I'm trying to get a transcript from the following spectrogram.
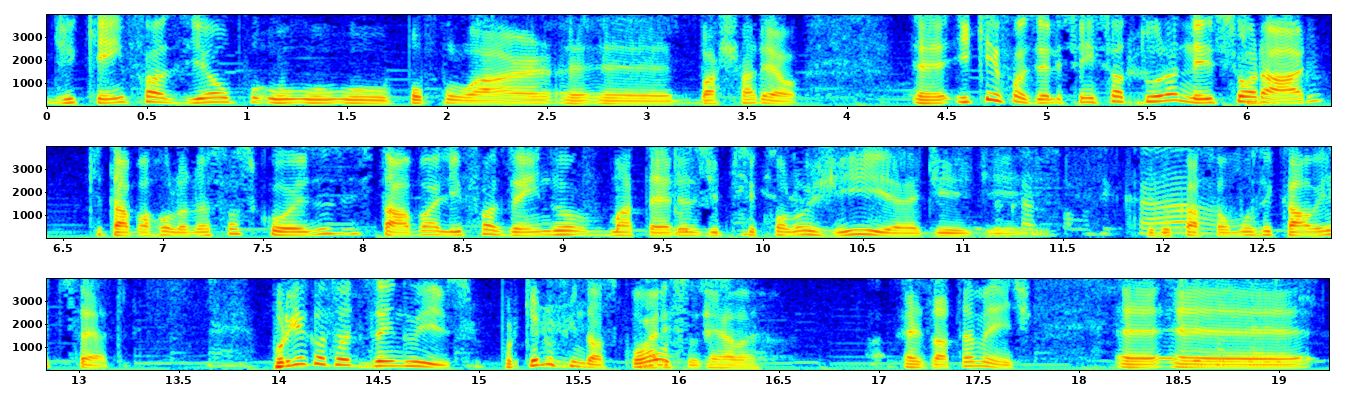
de quem fazia o, o, o popular é, é, bacharel. É, e quem fazia licenciatura nesse horário que estava rolando essas coisas, estava ali fazendo matérias de psicologia, de, de educação, musical. educação musical e etc. É. Por que, que eu estou dizendo isso? Porque no fim das contas. Maristela. Exatamente. É, é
